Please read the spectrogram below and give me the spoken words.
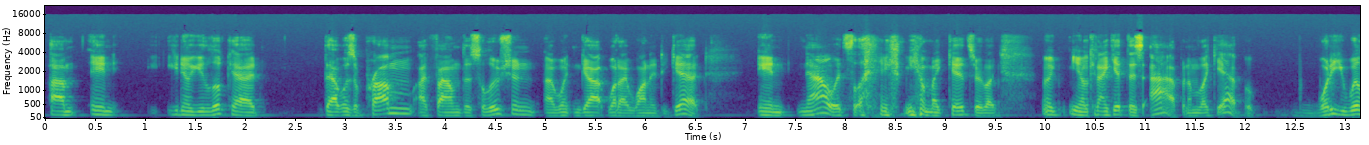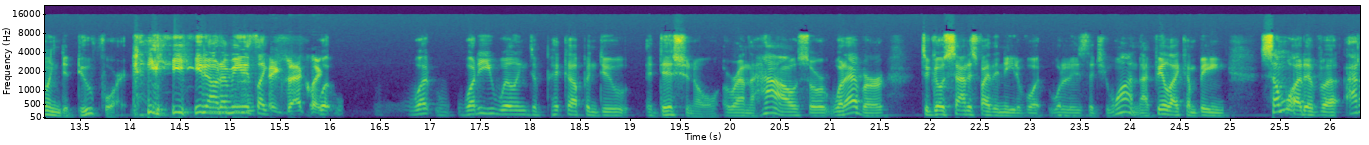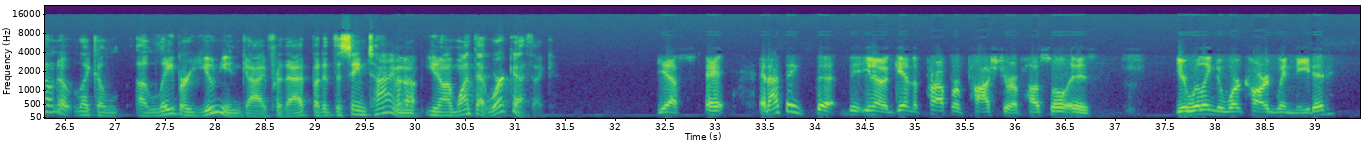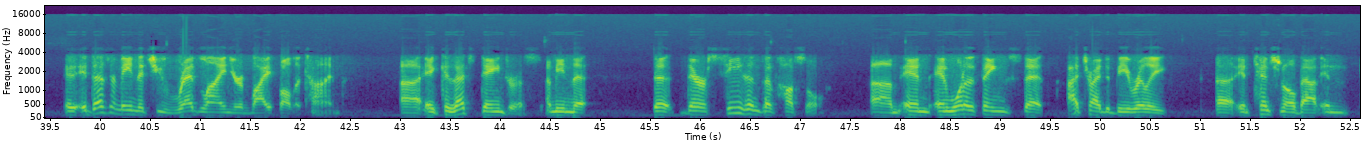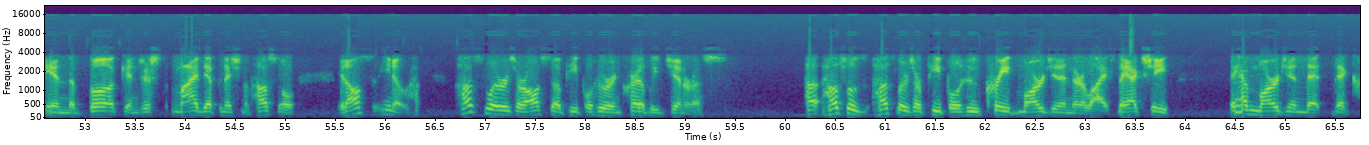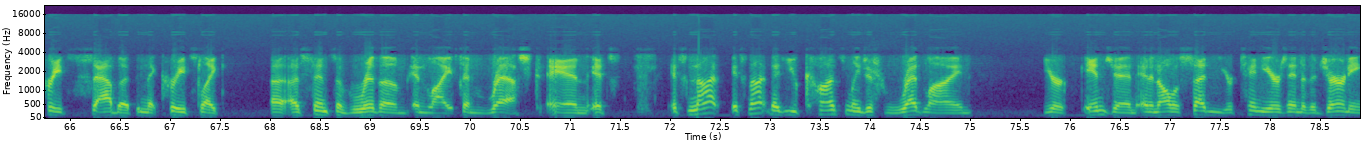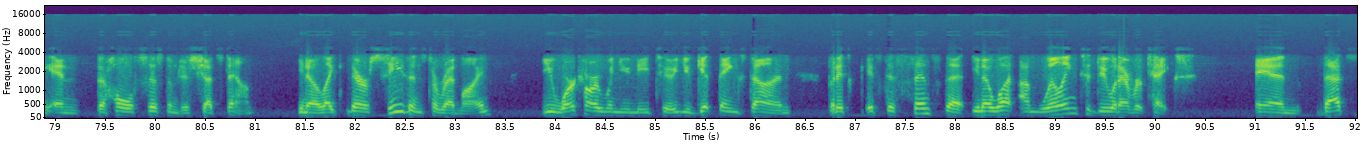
Um, and, you know, you look at that was a problem. I found the solution. I went and got what I wanted to get. And now it's like, you know, my kids are like, like, you know, can I get this app? And I'm like, yeah, but what are you willing to do for it? you know what I mean? It's like exactly what what what are you willing to pick up and do additional around the house or whatever to go satisfy the need of what, what it is that you want. And I feel like I'm being somewhat of a I don't know like a, a labor union guy for that, but at the same time, uh-huh. you know, I want that work ethic. Yes, and, and I think that the, you know again the proper posture of hustle is you're willing to work hard when needed. It, it doesn't mean that you redline your life all the time because uh, that's dangerous. I mean that the, there are seasons of hustle, um, and and one of the things that I tried to be really uh, intentional about in in the book and just my definition of hustle. It also you know hustlers are also people who are incredibly generous hustlers hustlers are people who create margin in their life. They actually they have margin that that creates Sabbath and that creates like a, a sense of rhythm in life and rest. And it's it's not it's not that you constantly just redline your engine and then all of a sudden you're 10 years into the journey and the whole system just shuts down. You know, like there are seasons to redline. You work hard when you need to, you get things done, but it's it's this sense that you know what I'm willing to do whatever it takes, and that's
